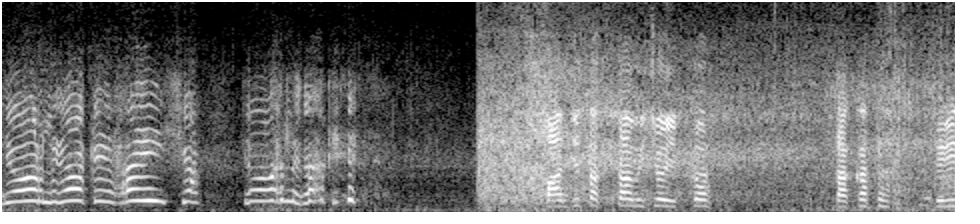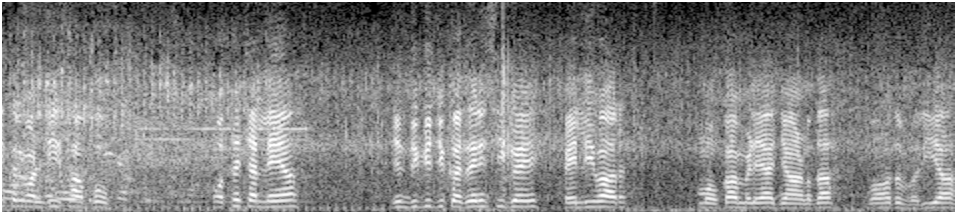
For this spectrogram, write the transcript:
ਜ਼ੋਰ ਲਗਾ ਕੇ ਹਾਈ ਸ਼ਾ, ਜ਼ੋਰ ਲਗਾ ਕੇ। ਪੰਜ ਤਖਤਾਂ ਵਿੱਚੋਂ ਇੱਕ ਤਖਤ ਸ੍ਰੀ ਤਲਵੰਡੀ ਸਾਬੋ ਉੱਥੇ ਚੱਲੇ ਆ। ਜ਼ਿੰਦਗੀ 'ਚ ਕਦੇ ਨਹੀਂ ਸੀ ਗਏ। ਪਹਿਲੀ ਵਾਰ ਮੌਕਾ ਮਿਲਿਆ ਜਾਣ ਦਾ। ਬਹੁਤ ਵਧੀਆ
